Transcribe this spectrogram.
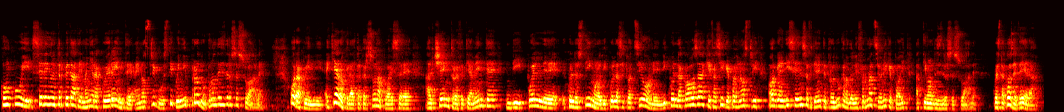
con cui se vengono interpretate in maniera coerente ai nostri gusti, quindi producono il desiderio sessuale. Ora quindi è chiaro che l'altra persona può essere al centro effettivamente di quelle, quello stimolo, di quella situazione, di quella cosa che fa sì che poi i nostri organi di senso effettivamente producano delle informazioni che poi attivano il desiderio sessuale. Questa cosa è vera,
